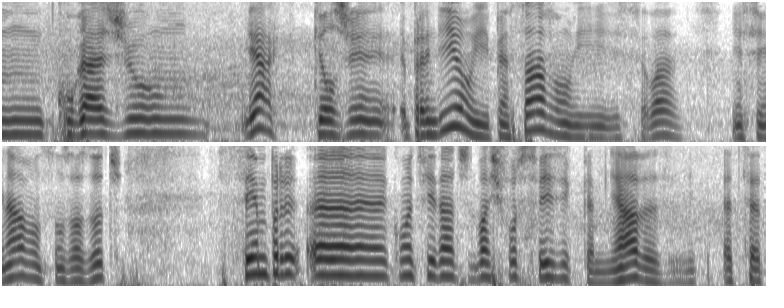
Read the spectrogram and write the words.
um, que o gajo, yeah, que eles aprendiam e pensavam e, sei lá, ensinavam-se uns aos outros, sempre uh, com atividades de baixo esforço físico, caminhadas, e etc.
